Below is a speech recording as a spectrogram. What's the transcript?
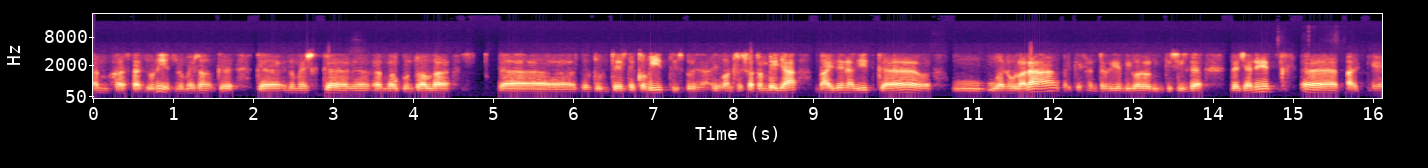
amb els Estats Units, només que, que, només que amb el control de, d'un test de Covid. Llavors això també ja Biden ha dit que ho, ho anul·larà, perquè s'entraria en vigor el 26 de, de gener, eh, perquè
